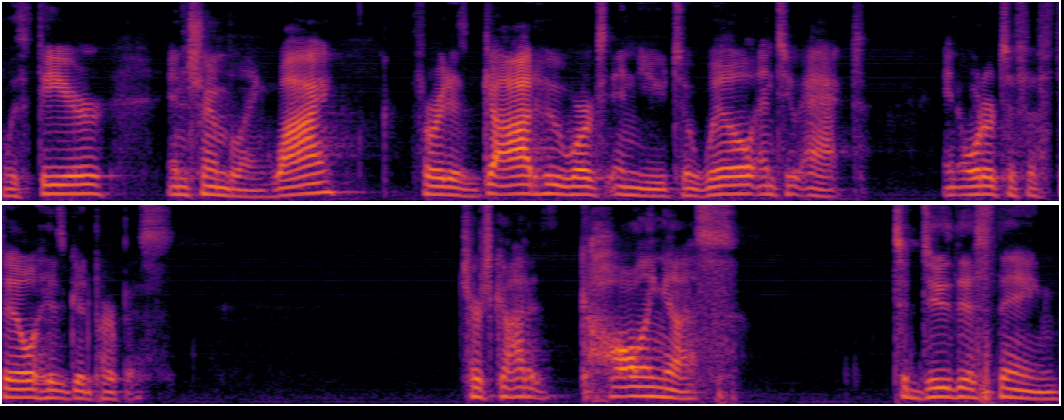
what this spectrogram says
with fear and trembling. Why? For it is God who works in you to will and to act in order to fulfill his good purpose. Church, God is calling us to do this thing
